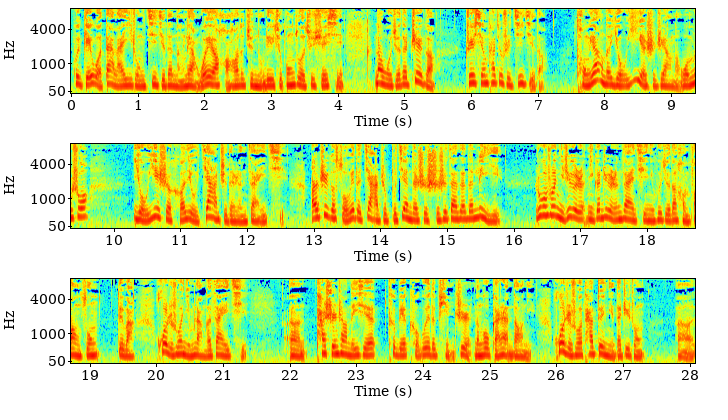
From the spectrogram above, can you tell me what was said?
会给我带来一种积极的能量，我也要好好的去努力去工作去学习。那我觉得这个追星它就是积极的。同样的，友谊也是这样的。我们说，友谊是和有价值的人在一起，而这个所谓的价值，不见得是实实在在的利益。如果说你这个人，你跟这个人在一起，你会觉得很放松，对吧？或者说你们两个在一起，嗯、他身上的一些特别可贵的品质能够感染到你，或者说他对你的这种呃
